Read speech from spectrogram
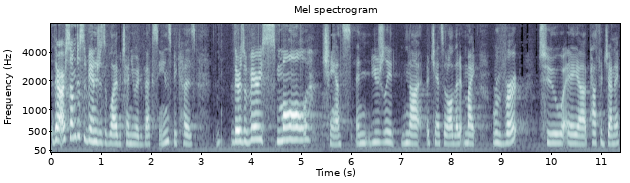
There are some disadvantages of live attenuated vaccines because there's a very small chance, and usually not a chance at all, that it might revert to a uh, pathogenic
